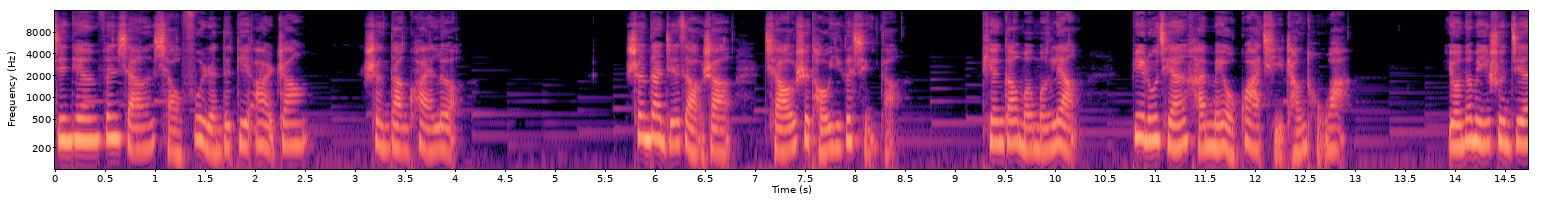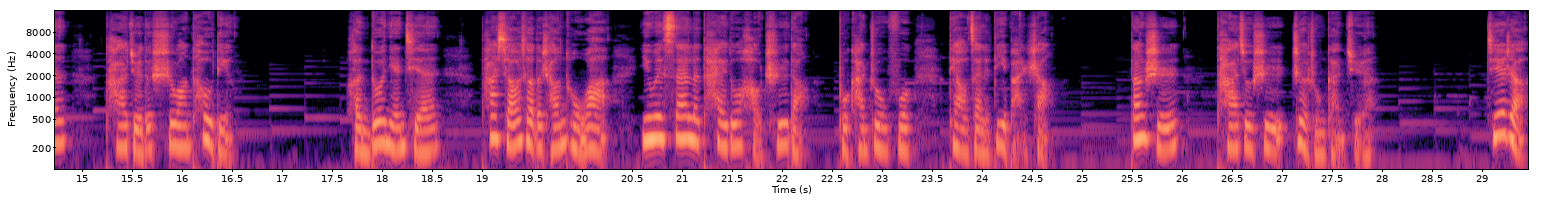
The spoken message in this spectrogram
今天分享《小妇人》的第二章，圣诞快乐。圣诞节早上，乔是头一个醒的，天刚蒙蒙亮，壁炉前还没有挂起长筒袜。有那么一瞬间，他觉得失望透顶。很多年前，他小小的长筒袜因为塞了太多好吃的，不堪重负掉在了地板上。当时他就是这种感觉。接着。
